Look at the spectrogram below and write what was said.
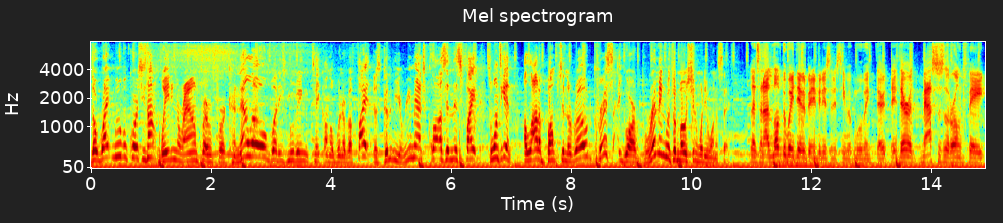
the right move, of course, he's not waiting around for, for Canelo, but he's moving to take on the winner of a fight. There's going to be a rematch clause in this fight. So once again, a lot of bumps in the road. Chris, you are brimming with emotion. What do you want to say? Listen, I love the way David Benavidez and his team are moving. They're, they're masters of their own fate.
